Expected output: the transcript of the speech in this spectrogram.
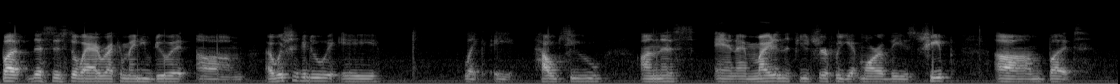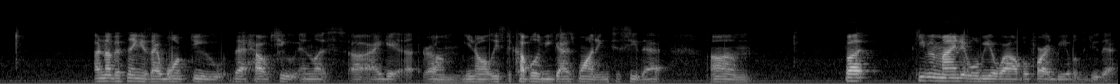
but this is the way I recommend you do it. Um, I wish I could do a like a how-to on this, and I might in the future if we get more of these cheap. Um, but another thing is I won't do that how-to unless uh, I get, um, you know, at least a couple of you guys wanting to see that. Um, but keep in mind it will be a while before I'd be able to do that.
